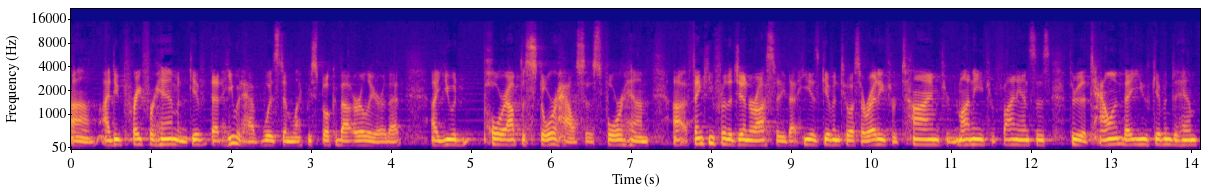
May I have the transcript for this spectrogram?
Um, I do pray for him and give that he would have wisdom, like we spoke about earlier, that uh, you would pour out the storehouses for him. Uh, thank you for the generosity that he has given to us already through time, through money, through finances, through the talent that you've given to him.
